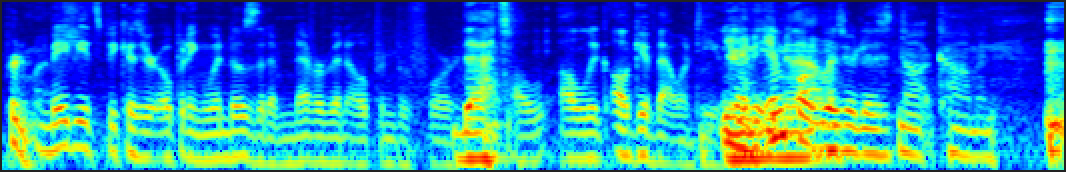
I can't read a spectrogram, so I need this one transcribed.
Pretty much. maybe it's because you're opening windows that have never been opened before. That's- I'll I'll, I'll give that one to you. You're Yeah, the give that import one? wizard is not common.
